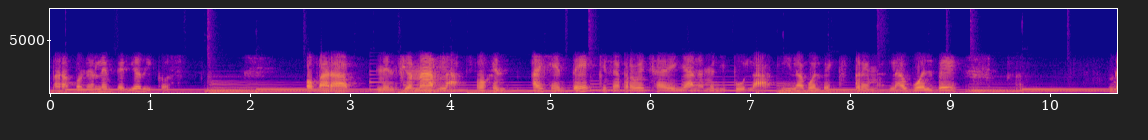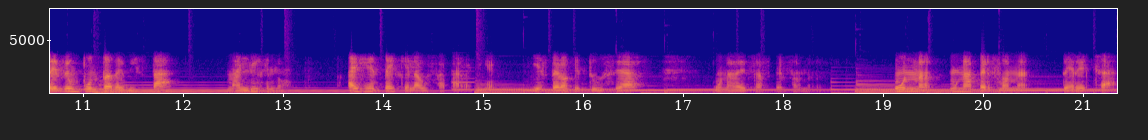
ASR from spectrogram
para ponerla en periódicos o para mencionarla. O hay gente que se aprovecha de ella, la manipula y la vuelve extrema. La vuelve desde un punto de vista maligno. Hay gente que la usa para bien. Y espero que tú seas una de esas personas. Una, una persona derecha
